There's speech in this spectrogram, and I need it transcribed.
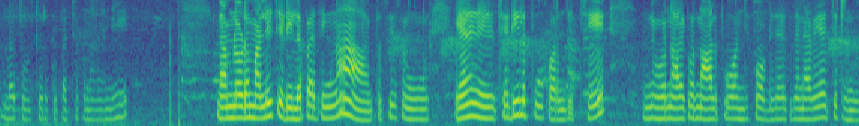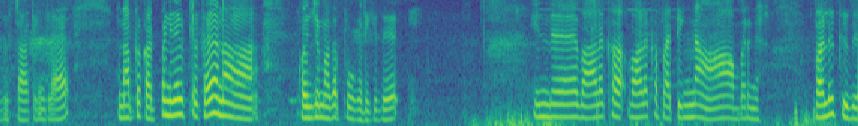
நல்லா துளுத்துருக்கு பச்சை பொன்னாங்கண்ணி நம்மளோட மல்லி செடியில் பார்த்திங்கன்னா இப்போ சீசன் ஏன்னா செடியில் பூ குறைஞ்சிடுச்சு. இன்னும் ஒரு நாளைக்கு ஒரு நாலு பூ அஞ்சு பூ அப்படி தான் இருக்குது. நிறைய வச்சுட்டு இருந்தது ஸ்டார்டிங்கில் நான் அப்புறம் கட் பண்ணி தான் விட்டுருக்கேன். ஆனால் கொஞ்சமாக தான் பூ கிடைக்குது. இந்த வாழைக்காய் வாழைக்காய் பார்த்திங்கன்னா பாருங்கள் பழுக்குது.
